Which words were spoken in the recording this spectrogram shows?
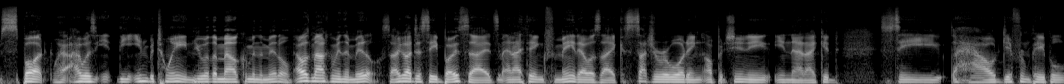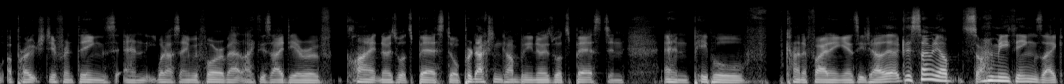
spot where I was in the in between. You were the Malcolm in the middle. I was Malcolm in the middle. So I got to see both sides. And I think for me, that was like such a rewarding opportunity in that I could see how different people approach different things. And what I was saying before about like this idea of client knows what's best or production company knows what's best and, and people kind of fighting against each other. Like there's so many, so many things like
